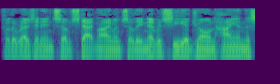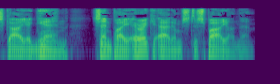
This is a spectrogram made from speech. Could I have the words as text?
for the residents of Staten Island so they never see a drone high in the sky again sent by Eric Adams to spy on them.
